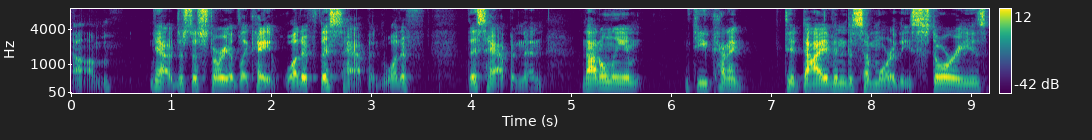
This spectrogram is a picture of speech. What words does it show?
Um, yeah, just a story of like, hey, what if this happened? What if this happened? And not only do you kind of to dive into some more of these stories,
